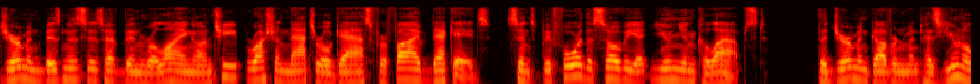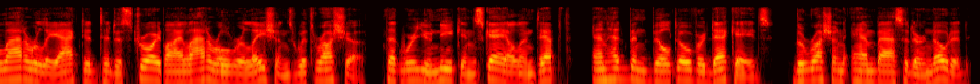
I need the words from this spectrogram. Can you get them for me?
German businesses have been relying on cheap Russian natural gas for five decades, since before the Soviet Union collapsed. The German government has unilaterally acted to destroy bilateral relations with Russia that were unique in scale and depth and had been built over decades, the Russian ambassador noted.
